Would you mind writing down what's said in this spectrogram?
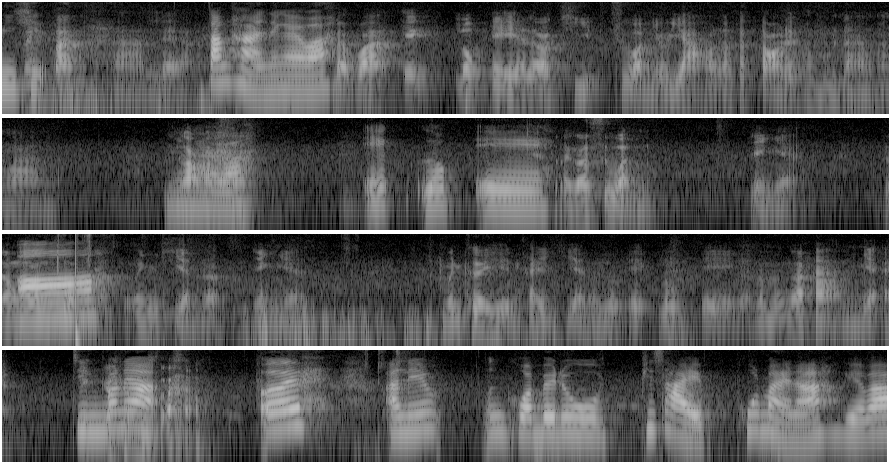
มีแม่คิงดตั้งหารเลยอะตั้งหารยังไงวะ แบบว่า x ลบ a แล้วก็ขีดส่วนยาวๆ แล้วก็ต่อด้วยข้อมูลนามข้างล่างอะนึกออกไหม ยังไงวะ x ลบ a แล้วก็ส่วนอย่างเงี้ยน้องอ๋อบางคนอะมันเขียนแบบอย่างเงี้ยเหมือนเคยเห็นใครเขียนไม่รู้ x ลบ a เงี้ยแล้วมันก็หารอย่างเงี้ยจริง x ปะเนี่ยกำลังสามเอ้ย อันนี้มึงควรไปดูพี่สายพูดใหม่นะ โอเคป่ะ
